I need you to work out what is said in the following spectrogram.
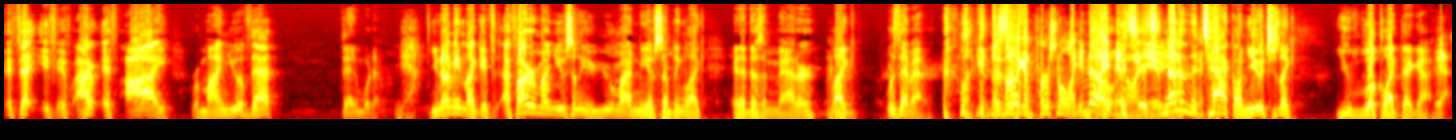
if that if if I if I remind you of that, then whatever. yeah, You know what I mean? Like if if I remind you of something or you remind me of something like and it doesn't matter, like what does that matter? like it it's doesn't- like a personal like no, indictment it's, on it's you. not yeah. an attack on you. It's just like you look like that guy. Yeah.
